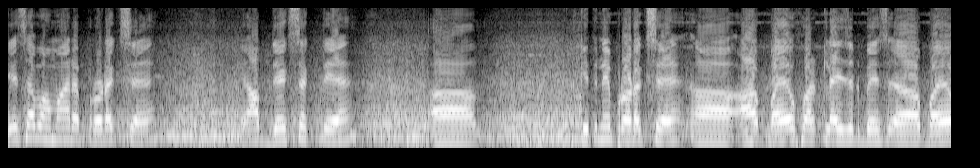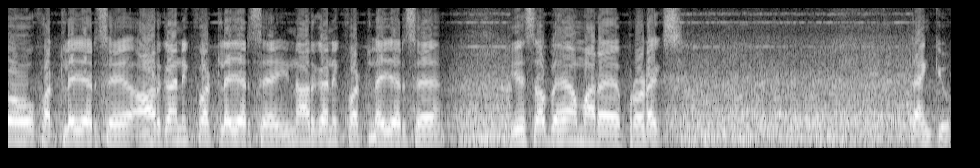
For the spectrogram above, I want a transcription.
ये सब हमारे प्रोडक्ट्स है। आप देख सकते हैं कितने प्रोडक्ट्स हैं आ, आप bio fertiliser base bio fertilisers है ऑर्गेनिक फर्टिलाइजर्स है इनऑर्गेनिक फर्टिलाइजर्स है ये सब है हमारे प्रोडक्ट्स थैंक यू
